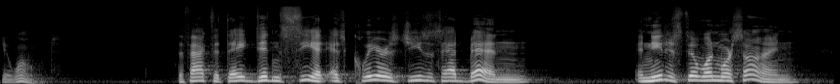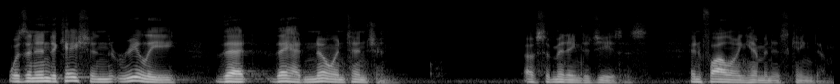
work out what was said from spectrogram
it won't. The fact that they didn't see it as clear as Jesus had been and needed still one more sign was an indication, really, that they had no intention of submitting to Jesus and following him in his kingdom.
